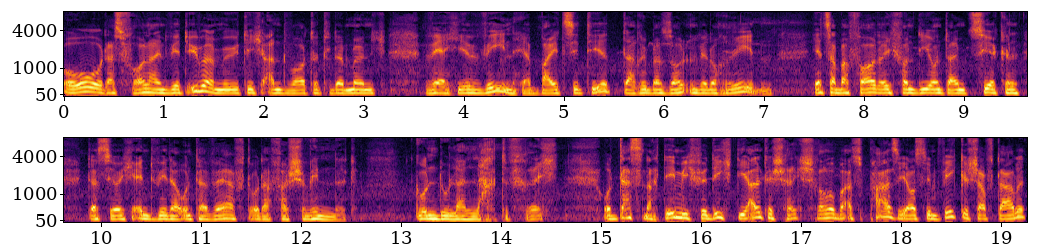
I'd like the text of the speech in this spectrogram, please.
Oh, das Fräulein wird übermütig, antwortete der Mönch. Wer hier wen herbeizitiert, darüber sollten wir doch reden. Jetzt aber fordere ich von dir und deinem Zirkel, dass ihr euch entweder unterwerft oder verschwindet. Gundula lachte frech. Und das, nachdem ich für dich die alte Schreckschraube Aspasia aus dem Weg geschafft habe?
